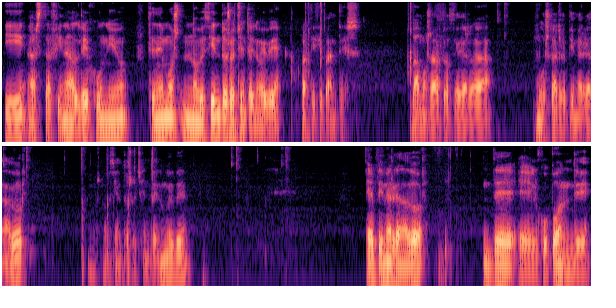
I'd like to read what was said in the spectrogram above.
y hasta final de junio tenemos 989 participantes. Vamos a proceder a buscar el primer ganador, 989 el primer ganador del cupón de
